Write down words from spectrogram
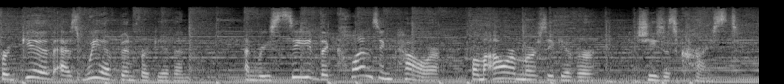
forgive as we have been forgiven, and receive the cleansing power from our mercy giver, Jesus Christ.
